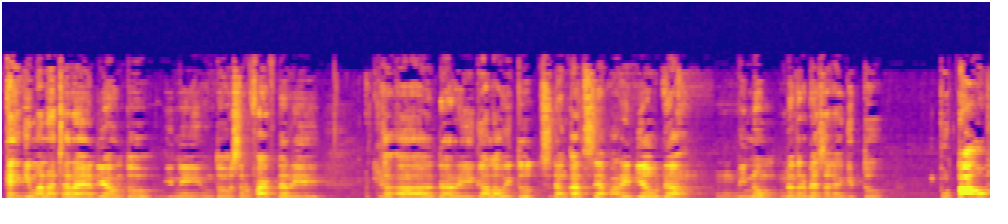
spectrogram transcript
kayak gimana caranya dia untuk gini, untuk survive dari Oke, ke- eh, dari galau itu. Sedangkan setiap hari dia udah minum, udah terbiasa kayak gitu. Putau.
